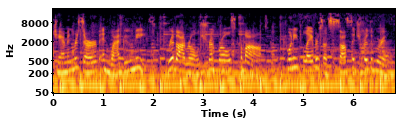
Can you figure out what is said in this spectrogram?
Chairman Reserve and Wagyu meats. Ribeye rolls, shrimp rolls, kebabs. 20 flavors of sausage for the grill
